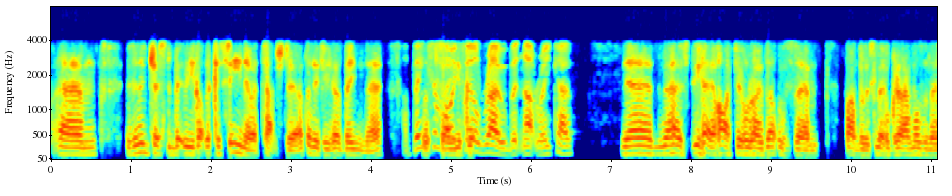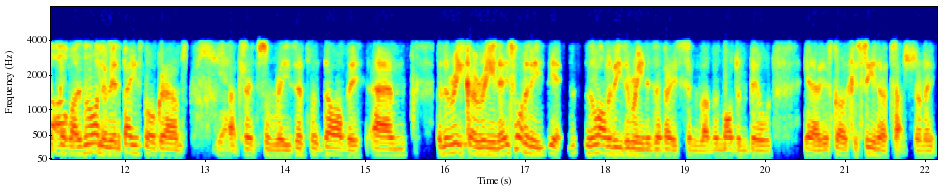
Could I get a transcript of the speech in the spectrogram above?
Um, there's an interesting bit where you've got the casino attached to it. I don't know if you've ever been there. I've been but, to uh, Highfield Road, but not Ricoh. Yeah, that's, yeah, Highfield Road. That was um, fabulous little ground, wasn't it? Oh, like, reminded it? me of the baseball ground, Yeah. actually, for some reason, for Derby. Um, but the Ricoh Arena, it's one of these. Yeah, a lot of these arenas are very similar. The modern build, yeah, it's got a casino attached on it.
